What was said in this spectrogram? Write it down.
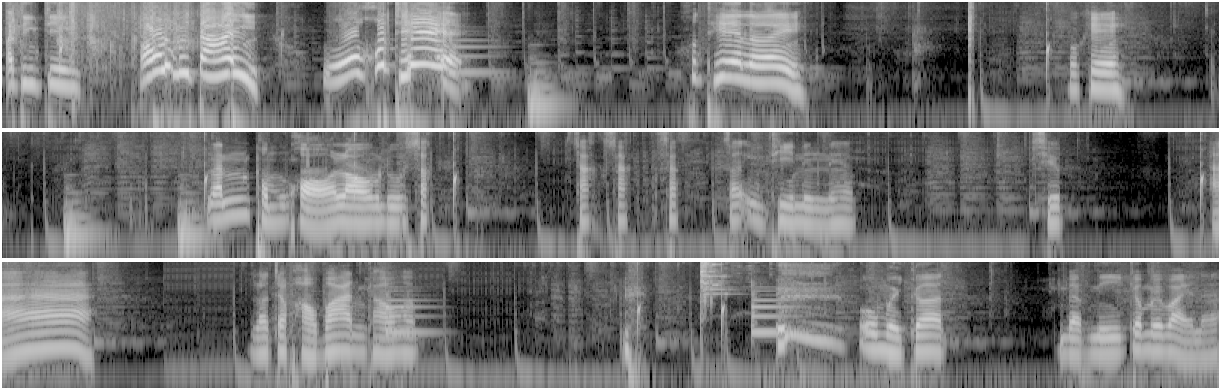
เอาจริง ๆ เอ้าไม่ตายโอ้โคตรเท่โคตรเท่เลย โอเค งั้นผมขอลองดูสักสักสักสักสักอีกทีหนึ่งนะครับ ชึบ อ่า เราจะเผาบ้านเขาครับ โอ้ my god แบบนี้ก็ไม่ไหวนะ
